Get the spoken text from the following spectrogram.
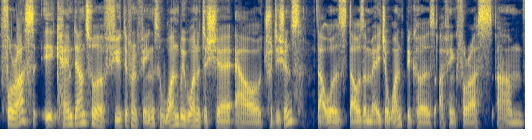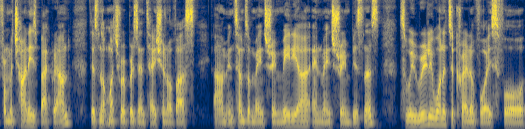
For us, it came down to a few different things. One, we wanted to share our traditions. That was that was a major one because I think for us, um, from a Chinese background, there's not much representation of us um, in terms of mainstream media and mainstream business. So we really wanted to create a voice for,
